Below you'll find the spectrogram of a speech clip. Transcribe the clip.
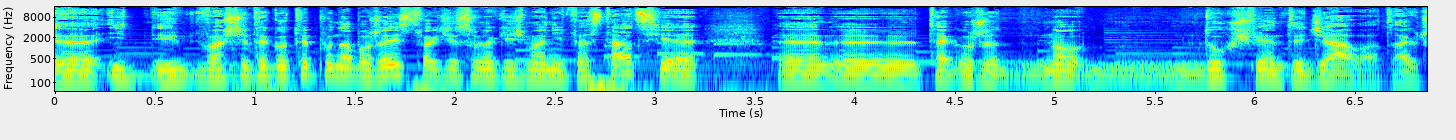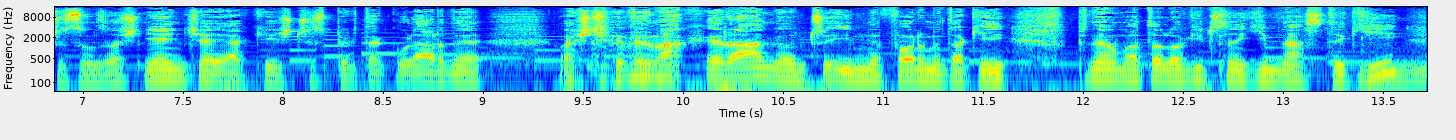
E, I, I, właśnie tego typu nabożeństwa, gdzie są jakieś manifestacje e, e, tego, że no, Duch Święty działa, tak? Czy są zaśnięcia jakieś, czy spektakularne właśnie wymachy ramion, czy inne formy takiej pneumatologicznej gimnastyki, mm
